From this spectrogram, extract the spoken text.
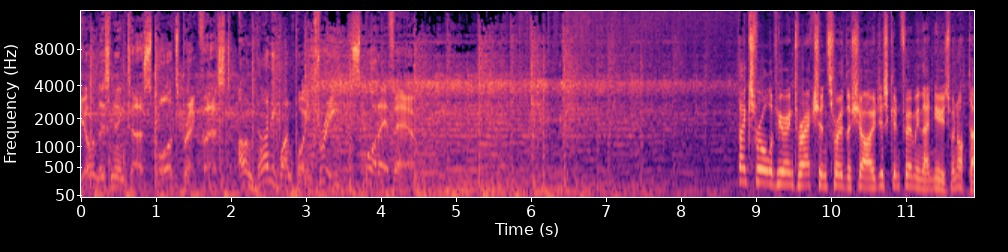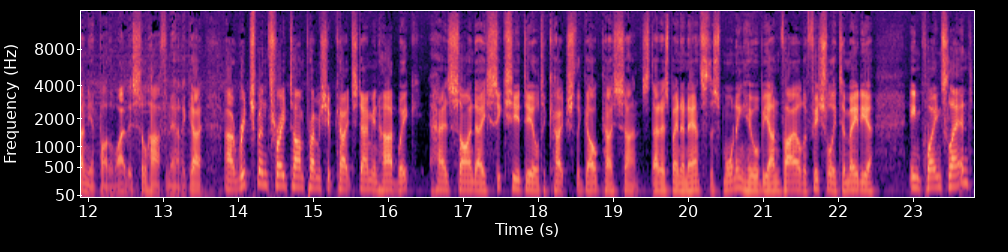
You're listening to Sports Breakfast on 91.3 Sport FM. Thanks for all of your interaction through the show. Just confirming that news. We're not done yet, by the way. There's still half an hour to go. Uh, Richmond three-time premiership coach Damien Hardwick has signed a six-year deal to coach the Gold Coast Suns. That has been announced this morning. He will be unveiled officially to media in Queensland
